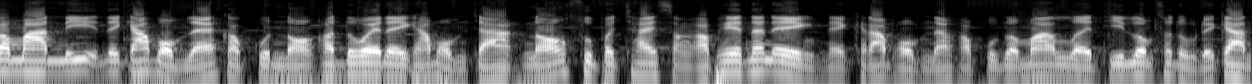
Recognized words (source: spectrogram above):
ประมาณนี้นะครับผมนะขอบคุณน้องเขาด้วยนะครับผมจากน้องสุประชัยสังกเพศนั่นเองนะครับผมนะขอบคุณมากๆเลยที่ร่วมสนุกด้วยกัน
